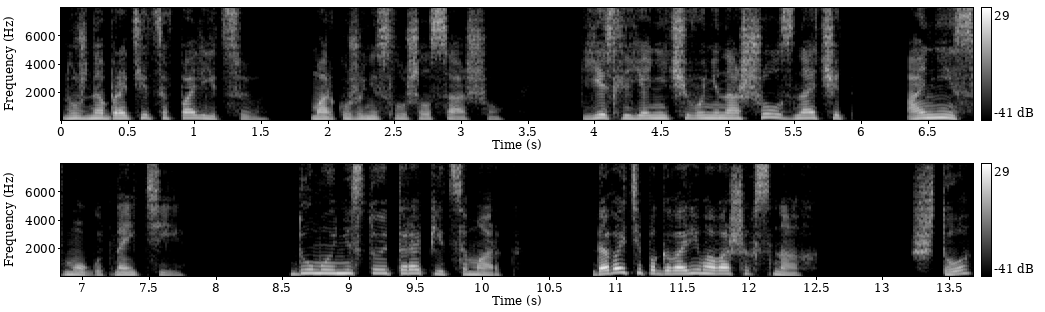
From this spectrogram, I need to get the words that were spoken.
Нужно обратиться в полицию. Марк уже не слушал Сашу. Если я ничего не нашел, значит, они смогут найти. Думаю, не стоит торопиться, Марк. Давайте поговорим о ваших снах. Что?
